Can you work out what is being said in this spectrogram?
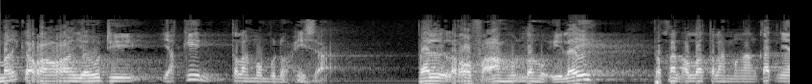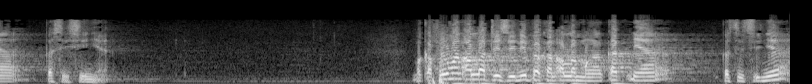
mereka orang-orang Yahudi yakin telah membunuh Isa. Bal rafa'ahu Allahu ilaih. Bahkan Allah telah mengangkatnya ke sisinya maka firman Allah di sini bahkan Allah mengangkatnya ke sisinya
